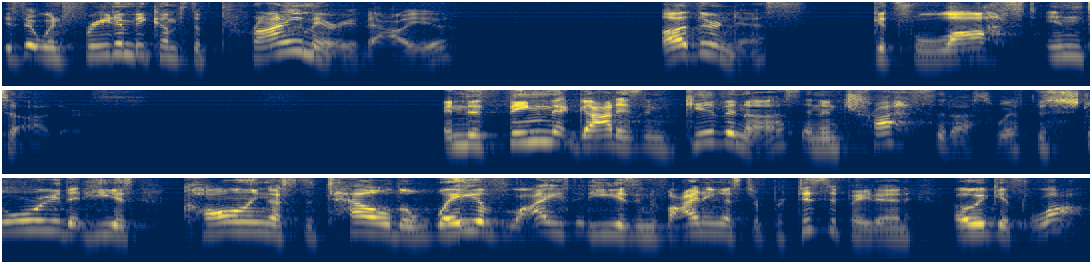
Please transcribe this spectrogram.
is that when freedom becomes the primary value, otherness gets lost into others. And the thing that God has given us and entrusted us with, the story that He is calling us to tell, the way of life that He is inviting us to participate in, oh, it gets lost.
